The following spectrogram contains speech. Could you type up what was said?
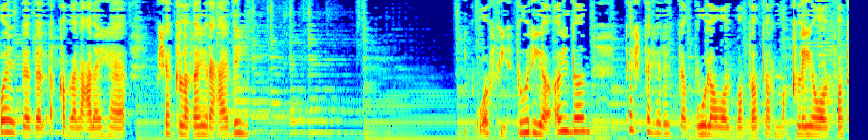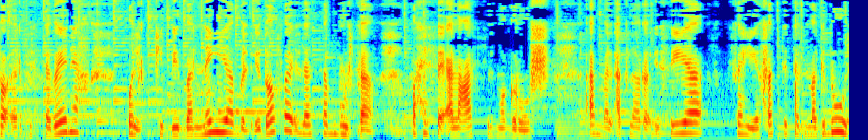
ويزداد الإقبال عليها بشكل غير عادي. وفي سوريا أيضا تشتهر التبولة والبطاطا المقلية والفطائر بالسبانخ والكبيبة النية بالإضافة إلى السمبوسة وحساء العدس المجروش. أما الأكلة الرئيسية فهي فتة المكدوس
